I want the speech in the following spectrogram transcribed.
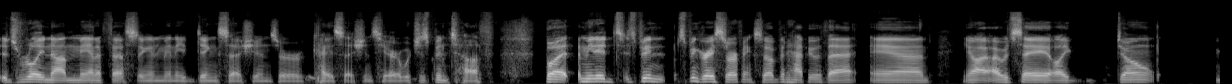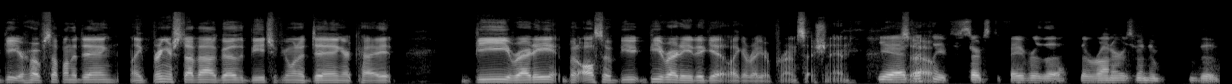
it's really not manifesting in many ding sessions or kite sessions here, which has been tough. But I mean, it's it's been it's been great surfing, so I've been happy with that. And you know, I, I would say like don't get your hopes up on the ding. Like bring your stuff out, go to the beach if you want to ding or kite. Be ready, but also be be ready to get like a regular prone session in. Yeah, it So definitely starts to favor the the runners when the the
